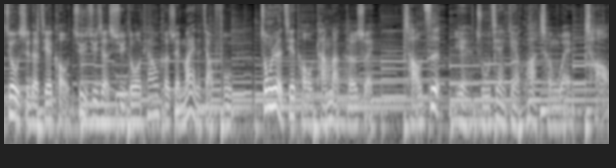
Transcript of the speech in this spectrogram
旧时的街口聚居着许多挑河水卖的脚夫，中热街头淌满河水，朝字也逐渐演化成为朝。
